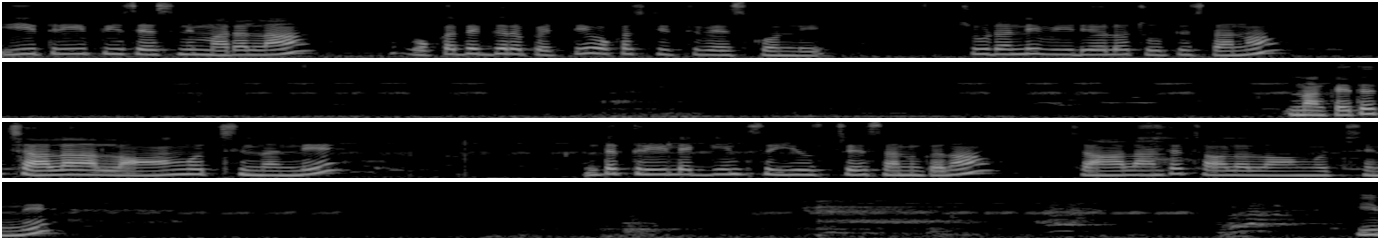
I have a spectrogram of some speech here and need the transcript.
ఈ త్రీ పీసెస్ని మరలా ఒక దగ్గర పెట్టి ఒక స్టిచ్ వేసుకోండి. చూడండి వీడియోలో చూపిస్తాను. నాకైతే చాలా లాంగ్ వచ్చిందండి. అంటే త్రీ లెగ్గిన్స్ యూజ్ చేశాను కదా. చాలా అంటే చాలా లాంగ్ వచ్చింది. ఈ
